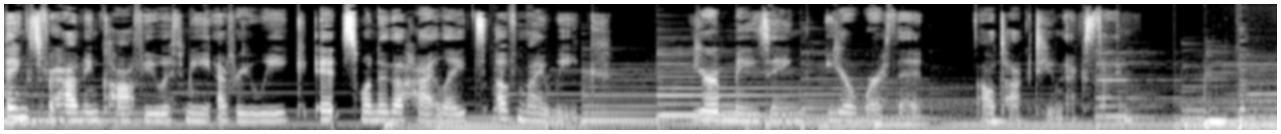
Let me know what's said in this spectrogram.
Thanks for having coffee with me every week. It's one of the highlights of my week. You're amazing. You're worth it. I'll talk to you next time.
